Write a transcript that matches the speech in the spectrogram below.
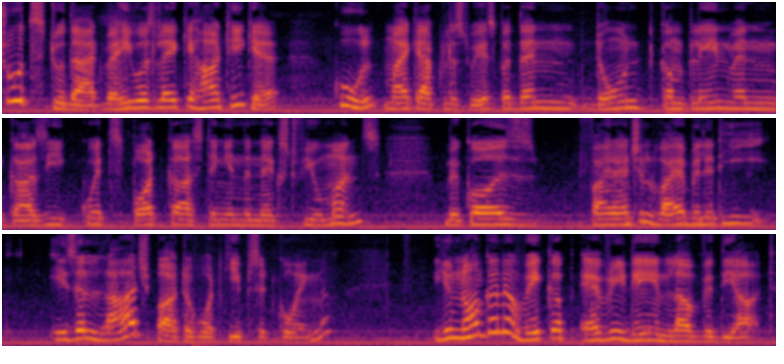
truth to that where he was like कि हाँ ठीक है cool my capitalist ways but then don't complain when Kazi quits podcasting in the next few months because financial viability is a large part of what keeps it going na? you're not gonna wake up every day in love with the art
